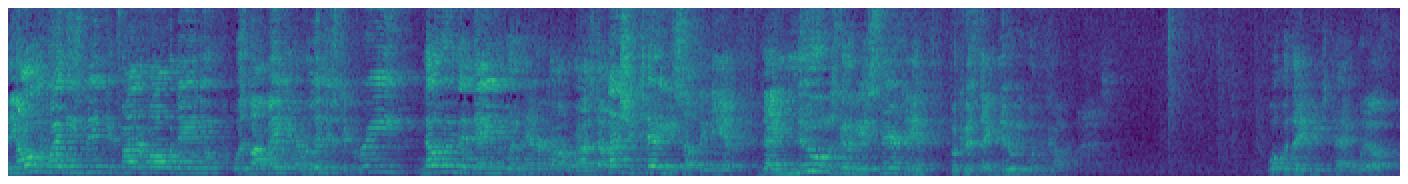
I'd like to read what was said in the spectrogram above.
The only way these men could find a fault with Daniel was by making a religious decree, knowing that Daniel would never compromise. Now that should tell you something to him. They knew it was going to be a snare to him because they knew he wouldn't compromise. What would they do today? Well,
